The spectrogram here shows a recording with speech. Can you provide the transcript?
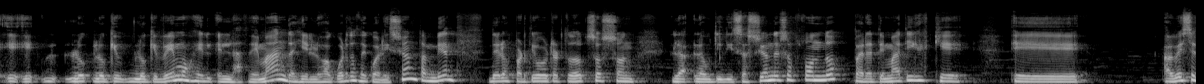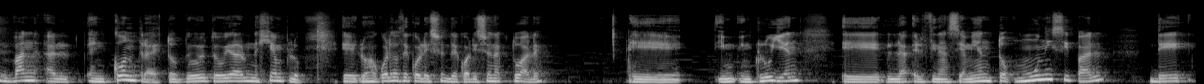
eh, eh, lo, que, lo que vemos en, las demandas y en los acuerdos de coalición también de los partidos ultraortodoxos son la, utilización de esos fondos para temáticas que a veces van al- en contra de esto. Te, voy- a dar un ejemplo. Eh, los acuerdos de coalición, actuales eh, in- incluyen eh, la- el financiamiento municipal de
